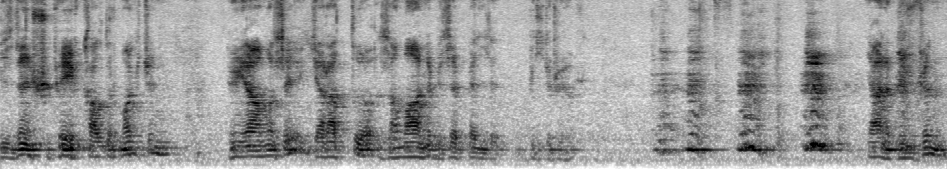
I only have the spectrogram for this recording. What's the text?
bizden şüpheyi kaldırmak için dünyamızı yarattığı zamanı bize belli bildiriyor. Yani gün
